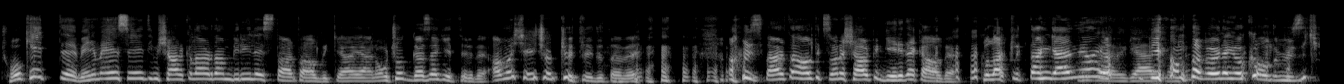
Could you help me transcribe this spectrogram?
Çok etti. Benim en sevdiğim şarkılardan biriyle start aldık ya yani. O çok gaza getirdi. Ama şey çok kötüydü tabii. Abi startı aldık sonra şarkı geride kaldı. Kulaklıktan gelmiyor ya. Bir anda böyle yok oldu müzik.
